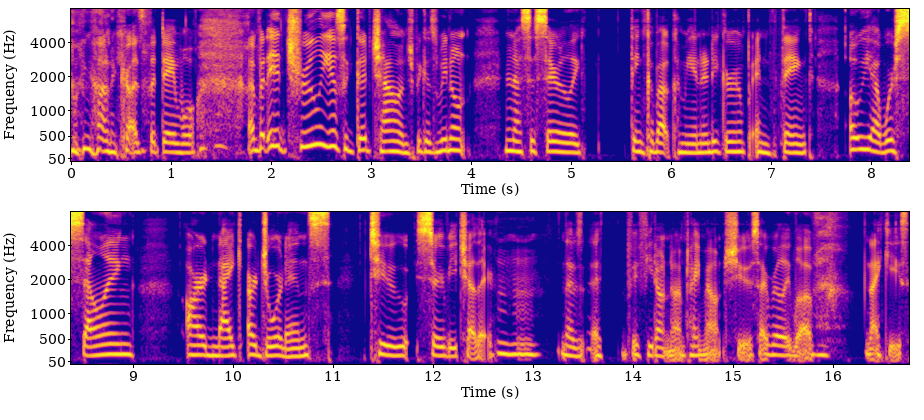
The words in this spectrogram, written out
going on across the table. Uh, but it truly is a good challenge because we don't necessarily think about community group and think, oh yeah, we're selling our Nike, our Jordans to serve each other. Mm-hmm. Uh, if you don't know, I'm talking about shoes. I really love Nikes,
